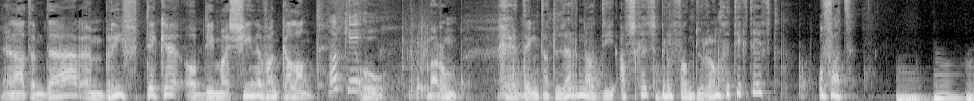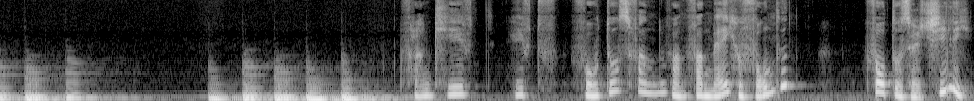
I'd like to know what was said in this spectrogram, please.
En laat hem daar een brief tikken op die machine van Calant. Oké. Hoe? Waarom? Jij denkt dat Lernout die afscheidsbrief van Duran getikt heeft? Of wat? Frank heeft, heeft foto's van, van, van mij gevonden? Foto's uit Chili.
